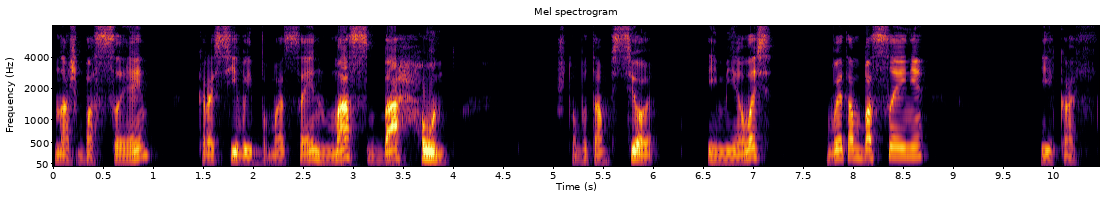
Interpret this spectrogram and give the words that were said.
наш бассейн. Красивый бассейн. Масбахун. Чтобы там все имелось в этом бассейне. И, кофе,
